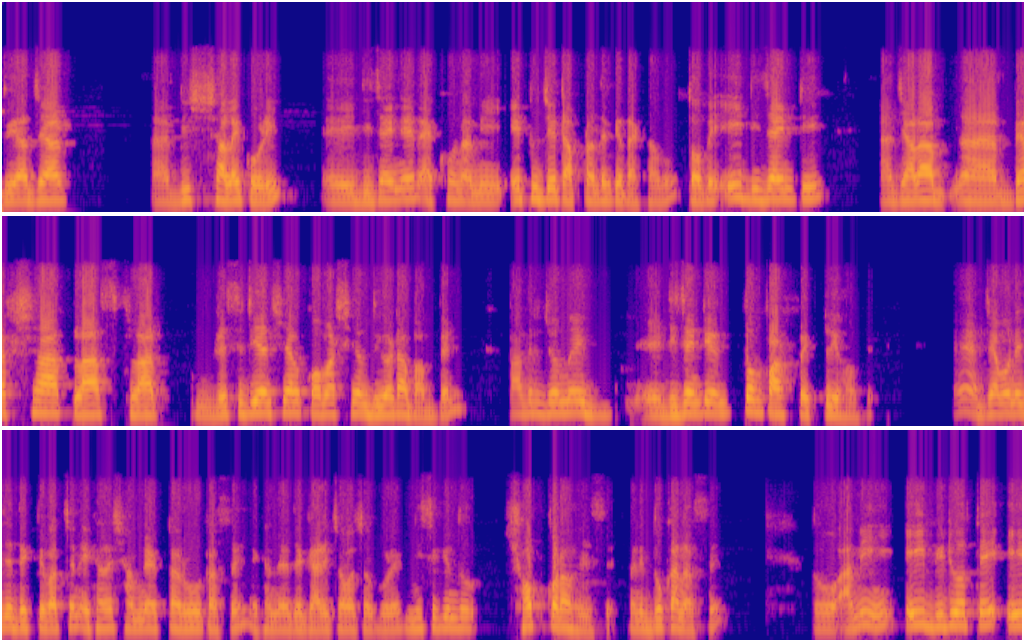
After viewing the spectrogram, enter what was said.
দুই সালে করি। এই ডিজাইনের এখন আমি এ টু জেড আপনাদেরকে দেখাবো। তবে এই ডিজাইনটি যারা ব্যবসা প্লাস ফ্ল্যাট রেসিডেন্সিয়াল কমার্শিয়াল দুইটা ভাববেন, তাদের জন্য এই ডিজাইনটি একদম পারফেক্টলি হবে। হ্যাঁ যেমন এই যে দেখতে পাচ্ছেন, এখানে সামনে একটা রোড আছে, এখানে যে গাড়ি চলাচল করে, নিচে কিন্তু শপ করা হয়েছে মানে দোকান আছে। তো আমি এই ভিডিওতে এই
